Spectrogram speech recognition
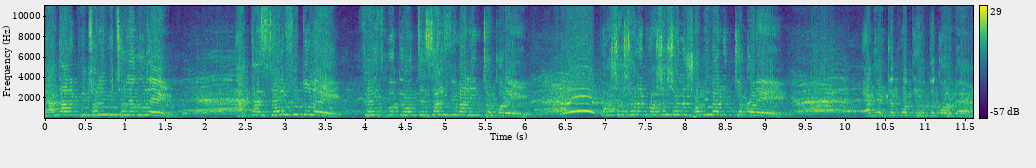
নেতার পিছনে পিছনে ঘুরে একটা সেলফি তুলে ফেসবুকে হচ্ছে সেলফি বাণিজ্য করে, প্রশাসনে প্রশাসনে ছবি বাণিজ্য করে, এদেরকে প্রতিহত করবেন।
